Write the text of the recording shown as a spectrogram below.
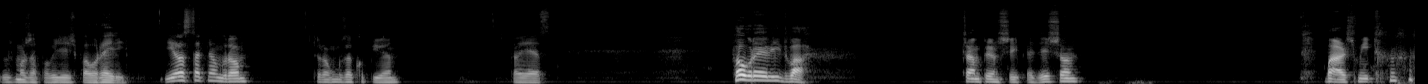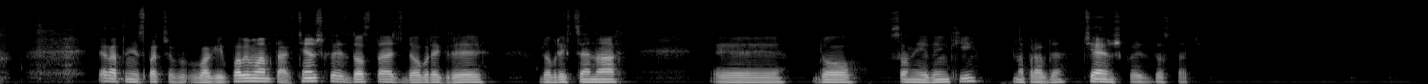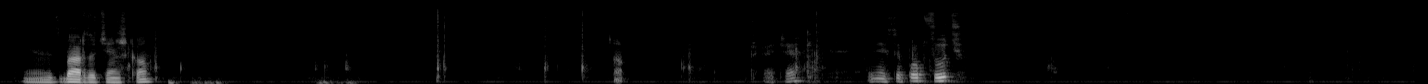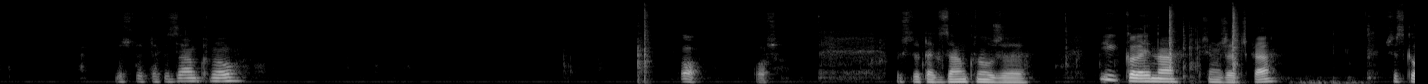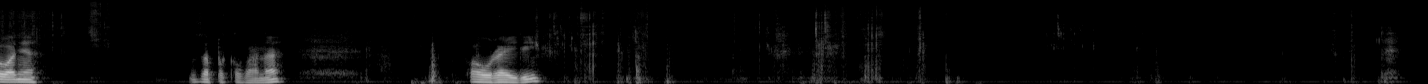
już można powiedzieć w Aureli. I ostatnią grą, którą zakupiłem, to jest Aureli 2 Championship Edition. Barschmidt. Ja na to nie spatrzę uwagi. Powiem wam tak, ciężko jest dostać dobre gry w dobrych cenach yy, do Sony 1. Naprawdę ciężko jest dostać. Więc bardzo ciężko. O. Czekajcie. Nie chcę popsuć. Ktoś to tak zamknął. O, poszło. Ktoś to tak zamknął, że... I kolejna książeczka. Wszystko ładnie zapakowane. O'Reilly.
